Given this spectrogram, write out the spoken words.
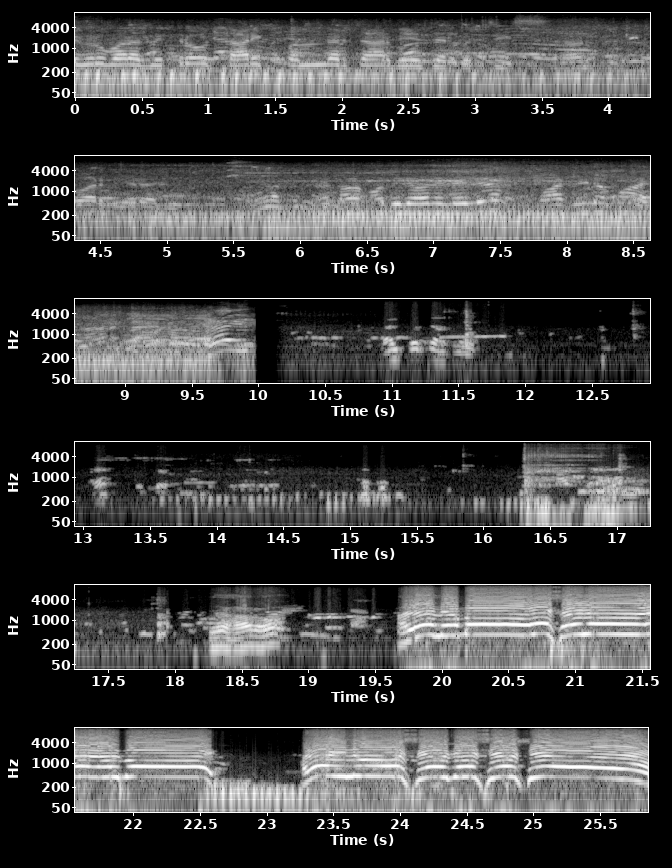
ગુરુ મહારાજ મિત્રો તારીખ પંદર ચાર બે હજાર પચીસ રાણપુર સવારની હરાજી. હારો. અરે મેબો અરે શૈલો અરે લાલભાઈ અરે ઇનો સેવ સેવ સેવ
